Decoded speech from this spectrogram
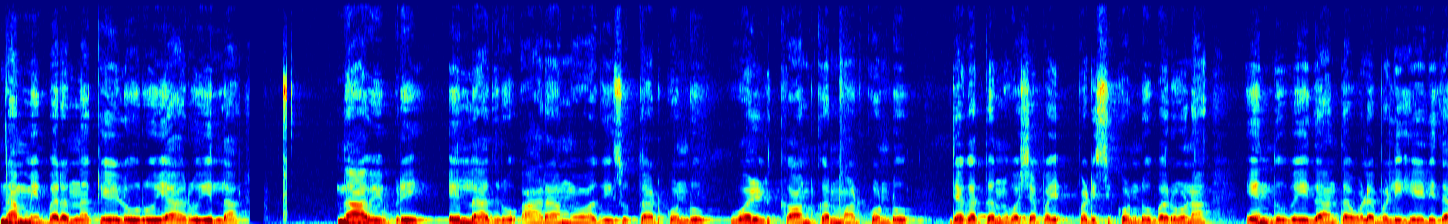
ನಮ್ಮಿಬ್ಬರನ್ನು ಕೇಳೋರು ಯಾರೂ ಇಲ್ಲ. ನಾವಿಬ್ಬರೇ ಎಲ್ಲಾದರೂ ಆರಾಮವಾಗಿ ಸುತ್ತಾಡಿಕೊಂಡು ವರ್ಲ್ಡ್ ಕಾನ್ಕರ್ ಮಾಡಿಕೊಂಡು ಜಗತ್ತನ್ನು ವಶಪಡಿಸಿಕೊಂಡು ಬರೋಣ ಎಂದು ವೇದಾಂತ ಅವಳ ಬಳಿ ಹೇಳಿದ.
